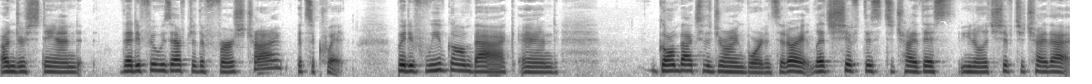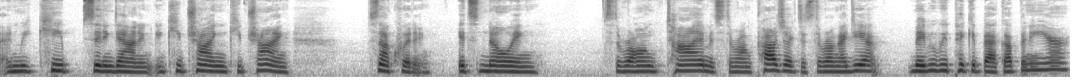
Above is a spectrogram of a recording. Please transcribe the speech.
understand that if it was after the first try, it's a quit. But if we've gone back and gone back to the drawing board and said, all right, let's shift this to try this, you know, let's shift to try that, and we keep sitting down and, and keep trying and keep trying, it's not quitting. It's knowing it's the wrong time, it's the wrong project, it's the wrong idea. Maybe we pick it back up in a year.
